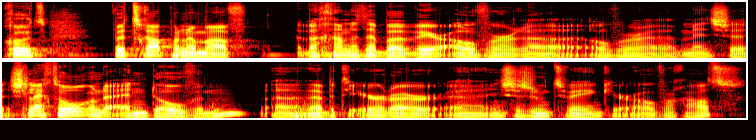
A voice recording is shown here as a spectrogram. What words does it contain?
Goed, we trappen hem af. We gaan het hebben weer over, uh, over mensen slechthorenden en doven. We hebben het eerder in seizoen 2 een keer over gehad.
